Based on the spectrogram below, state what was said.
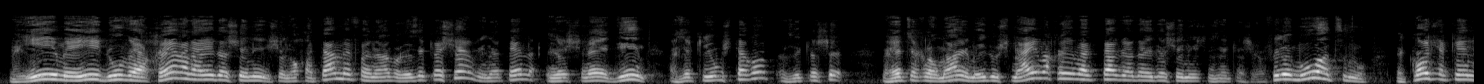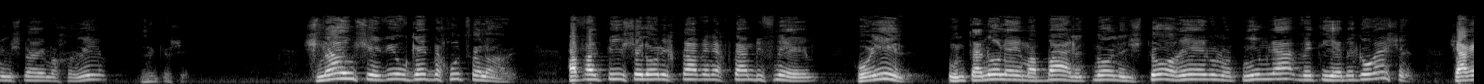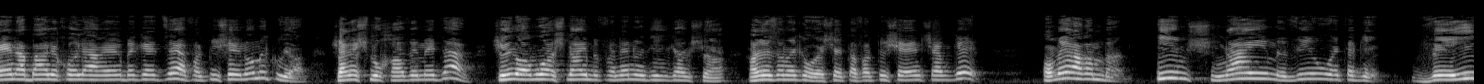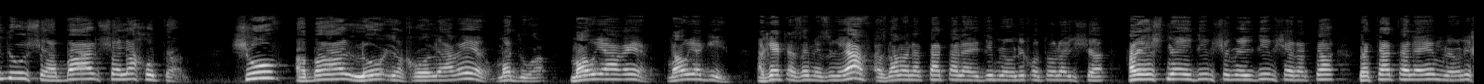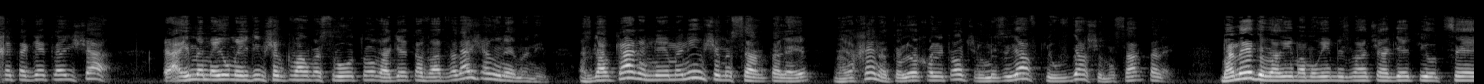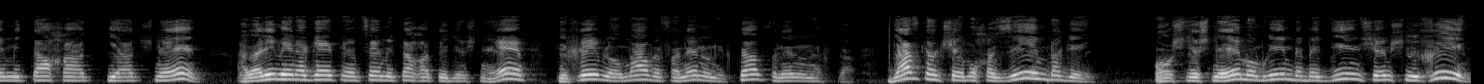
ואם העיד הוא ואחר על העד השני שלא חתם בפניו, הרי זה כשר ויינתן לה. יש שני עדים, אז זה קיום שטרות, אז זה כשר. והיה צריך לומר, אם העידו שניים אחרים על כתב יד העד השני, שזה כשר. אפילו אם הוא עצמו, וכל שכן עם שניים אחרים, זה כשר. שניים שהביאו גט בחוץ לארץ, אף על פי שלא נכתב ונחתם בפניהם, הואיל ונתנו להם הבעל לתנו לאשתו, הרי אלו נותנים לה ותהיה מגורשת. שהרי אין הבעל יכול לערער בגט זה, אף על פי שאינו מקוים, שהרי שלוחה ומידע. שאילו אמרו השניים בפנינו דין גרשה, הרי זו מגורשת, אף על פי שאין שם גט. אומר הרמב"ם, אם שניים הביאו את הגט והעידו שהבעל שלח אותם, שוב הבעל לא יכול לערער. מדוע? מה הוא יערער? מה הוא יגיד? הגט הזה מזויף, אז למה נתת לעדים להוליך אותו לאישה? הרי יש שני עדים שמעידים שאתה נתת להם להוליך את הגט לאישה. האם הם היו מעידים שהם כבר מסרו אותו והגט עבד? ודאי שהיו נאמנים. אז גם כאן הם נאמנים שמסרת להם, ולכן אתה לא יכול לטעות שהוא מזויף, כי עובדה שמסרת להם. במה דברים אמורים בזמן שהגט יוצא מתחת יד שניהם? אבל אם אין הגט יוצא מתחת ידי שניהם, צריכים לומר בפנינו נכתב, בפנינו נכתב. דווקא כשהם אוחזים בגט, או ששניהם אומרים בבית דין שהם שליחים,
